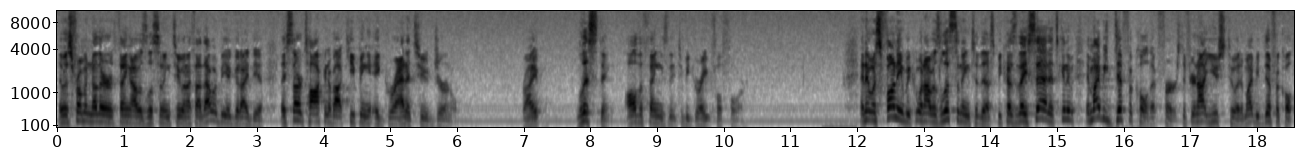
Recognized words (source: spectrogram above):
It was from another thing I was listening to, and I thought that would be a good idea. They started talking about keeping a gratitude journal, right? Listing all the things that, to be grateful for. And it was funny when I was listening to this because they said it's going to, it might be difficult at first. If you're not used to it, it might be difficult.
